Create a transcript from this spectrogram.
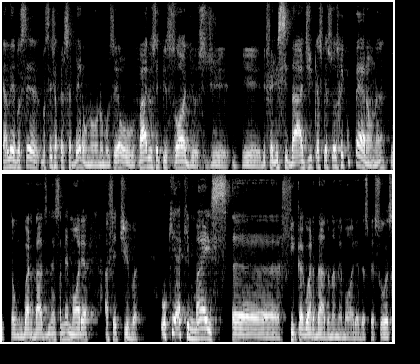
Ale, você, vocês já perceberam no, no museu vários episódios de, de, de, felicidade que as pessoas recuperam, né? que estão guardados nessa memória afetiva. O que é que mais uh, fica guardado na memória das pessoas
